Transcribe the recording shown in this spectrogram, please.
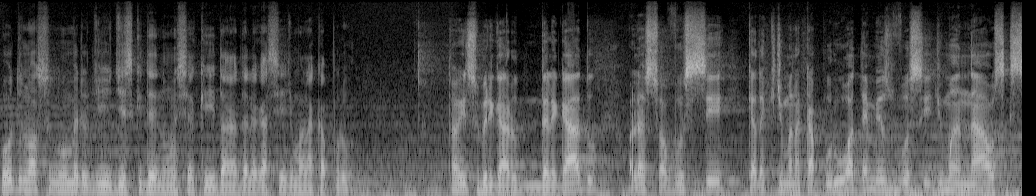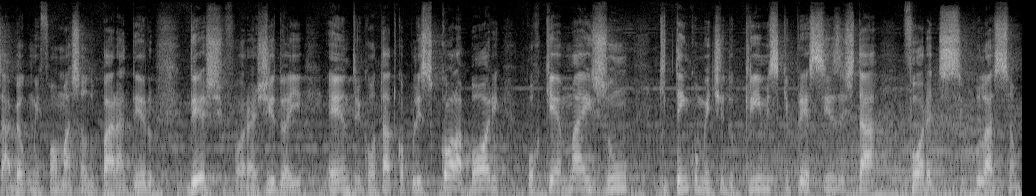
ou do nosso número de disque denúncia aqui da Delegacia de Manacapuru. Então é isso, obrigado, delegado. Olha só, você que é daqui de Manacapuru, ou até mesmo você de Manaus, que sabe alguma informação do paradeiro deste foragido aí, entre em contato com a polícia, colabore, porque é mais um que tem cometido crimes que precisa estar fora de circulação.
